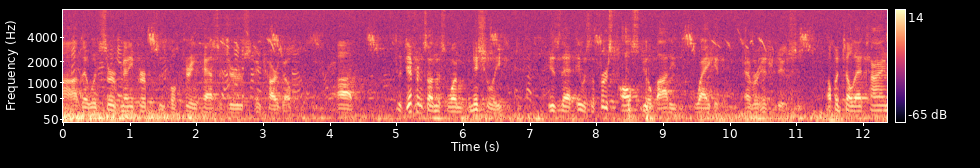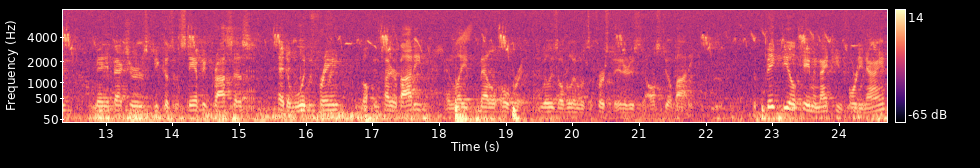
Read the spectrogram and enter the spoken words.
uh, that would serve many purposes, both carrying passengers and cargo. Uh, the difference on this one initially is that it was the first all-steel body wagon ever introduced. Up until that time, manufacturers, because of the stamping process, had to wood frame the entire body and lay metal over it. Willys Overland was the first to introduce the all-steel body. The big deal came in 1949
